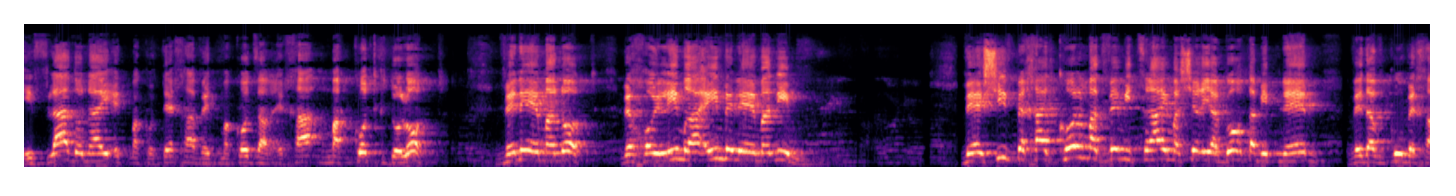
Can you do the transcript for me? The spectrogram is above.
הפלה אדוני את מכותיך ואת מכות זרעך מכות גדולות ונאמנות וחולים רעים ונאמנים והשיב בך את כל מדווה מצרים אשר יגורת מפניהם ודבקו בך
